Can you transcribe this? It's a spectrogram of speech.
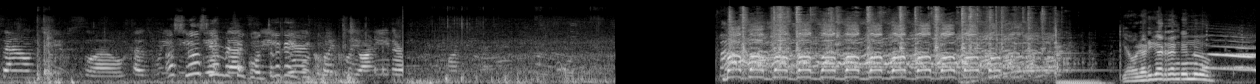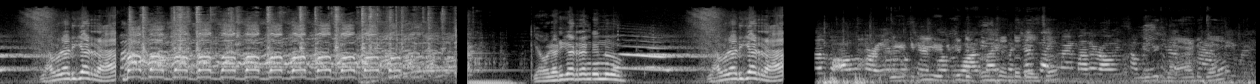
sound too slow because we Ah, do slow, slow, get that Mr. speed very Gontalakay. quickly on either. on either. ఎవడు అడిగాడ్రా నిన్ను ఎవడు అడిగాడ్రా ఎవడు అడిగాడ్రా నిన్ను ఎవడు అడిగాడ్రా Of all of our animals here at వీటికి Global difference Wildlife, ఏంటో but just తెలుసా? like my mother always told me, ఇది she doesn't have గాడిద favorites.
